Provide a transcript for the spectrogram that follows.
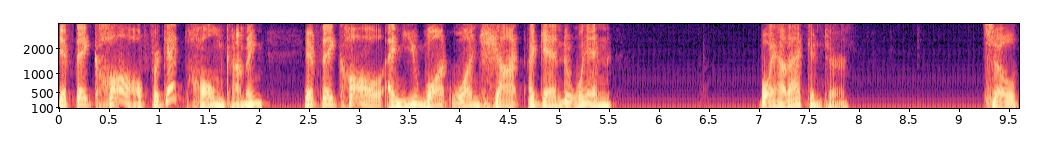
If they call, forget homecoming. If they call and you want one shot again to win, boy, how that can turn. So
